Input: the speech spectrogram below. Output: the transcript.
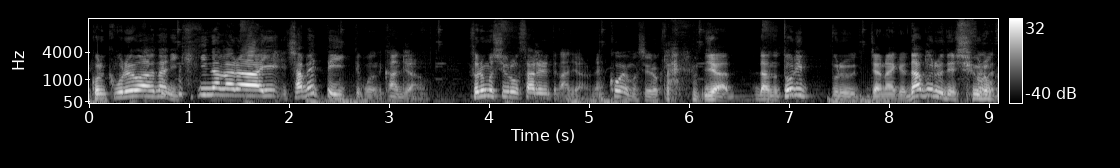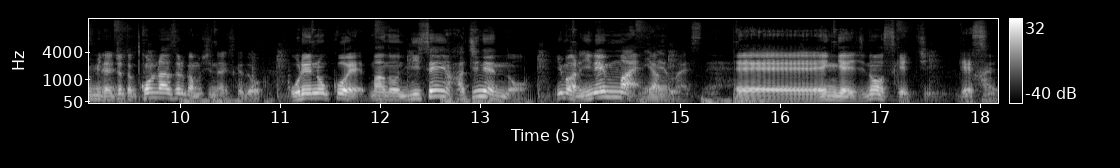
これこれは何？聞きながらい喋っていいってこと感じなの？それも収録されるって感じなのね。声も収録されるじゃああのトリプルじゃないけどダブルで収録みたいなちょっと混乱するかもしれないですけど俺の声、まあ、あの2008年の今から2年前2約年前ですね。えーエンゲージのスケッチです、はい。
